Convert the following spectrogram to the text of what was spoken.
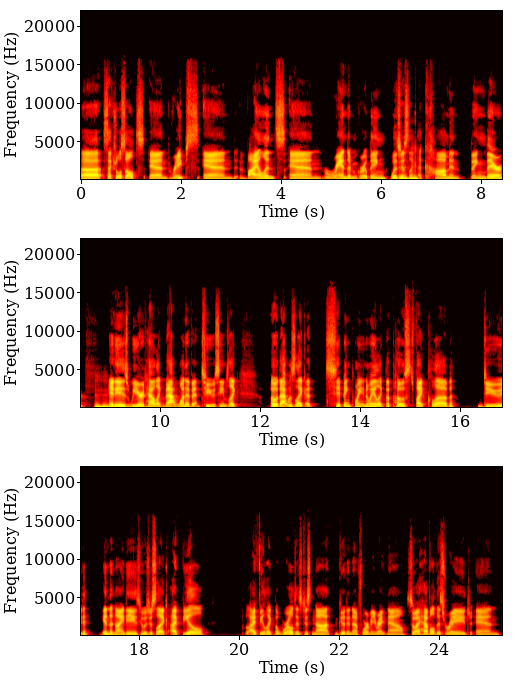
uh, sexual assaults and rapes and violence and random groping was just like mm-hmm. a common thing there. Mm-hmm. And it is weird how like that one event too seems like, oh, that was like a tipping point in a way, like the post Fight Club dude in the '90s who was just like, I feel. I feel like the world is just not good enough for me right now. So I have all this rage and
